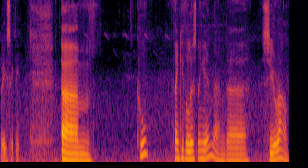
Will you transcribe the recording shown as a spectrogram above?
basically. Um, Cool. Thank you for listening in and uh, see you around.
